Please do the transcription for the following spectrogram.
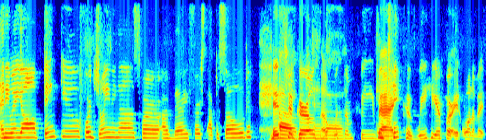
anyway, y'all, thank you for joining us for our very first episode. Hit um, your girls and, up uh, with some feedback because we here for it, all of it.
